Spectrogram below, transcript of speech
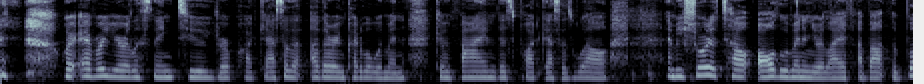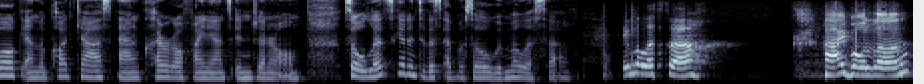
wherever you're listening to your podcast so that other incredible women can find this podcast as well. And be sure to tell all the women in your life about the book and the podcast and Clever Girl Finance in general. So let's get into this episode with Melisa. Hey, Melisa. Hi, Bola.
